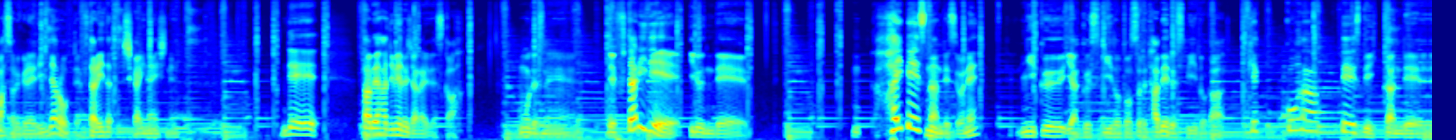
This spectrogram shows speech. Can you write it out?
まあそれぐらいでいいだろうって。2人しかいないしね。で食べ始めるじゃないですか。もうですね。で2人でいるんでハイペースなんですよね。肉焼くスピードとそれ食べるスピードが。結構なペースでいったんで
